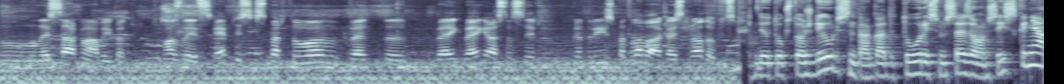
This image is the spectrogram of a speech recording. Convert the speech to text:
Un es sākumā biju pat mazliet skeptisks par to, bet uh, beig, beigās tas ir gandrīz pat labākais produkts. 2020. gada turisma sezonas izskaņā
